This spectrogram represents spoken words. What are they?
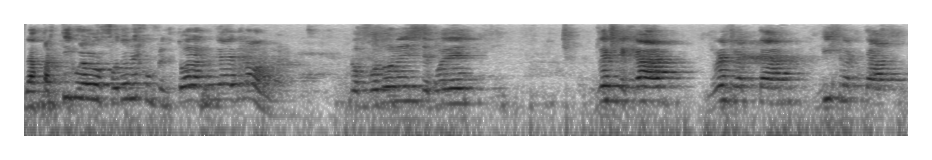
Las partículas, los fotones cumplen todas las propiedades de la onda. Los fotones se pueden reflejar, refractar, difractar,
